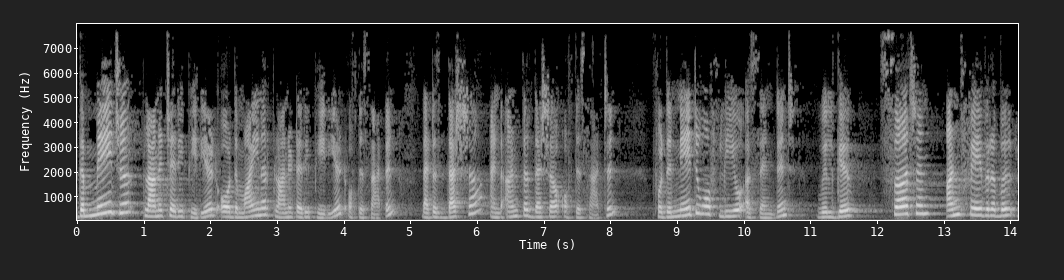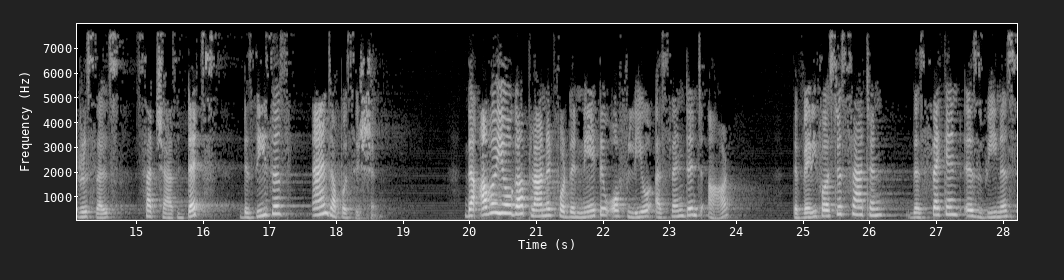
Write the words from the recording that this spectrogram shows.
The major planetary period or the minor planetary period of the Saturn that is Dasha and Antardasha of the Saturn for the native of Leo ascendant will give certain unfavorable results such as deaths, diseases and opposition. The Avayoga planet for the native of Leo ascendant are the very first is Saturn, the second is Venus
